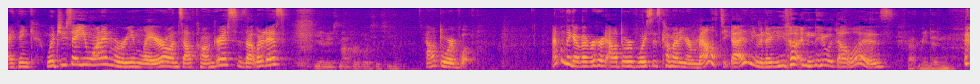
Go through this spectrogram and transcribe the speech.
I think, what'd you say you wanted? Marine Layer on South Congress? Is that what it is? Yeah, maybe some outdoor voices. You know. Outdoor vo- I don't think I've ever heard outdoor voices come out of your mouth. I didn't even know you thought knew what that was. Fat me didn't.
